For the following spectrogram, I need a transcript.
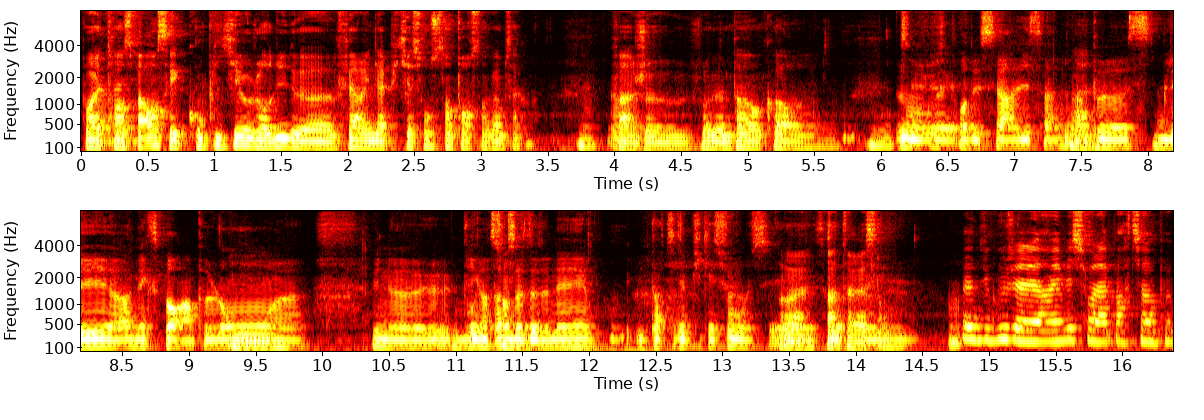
Pour être transparent, c'est compliqué aujourd'hui de faire une application 100% comme ça. Quoi. Enfin, je, je vois même pas encore. euh, C'est Non, juste ouais. pour des services euh, un Ouais. peu ciblés, un export un peu long, Mhm. euh, une, migration de base de données. Une partie d'application, c'est Ouais, c'est intéressant. Là, du coup, j'allais arriver sur la partie un peu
